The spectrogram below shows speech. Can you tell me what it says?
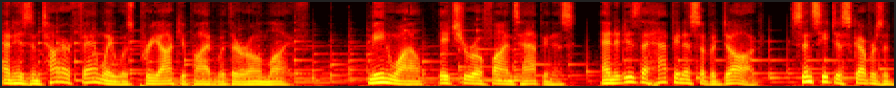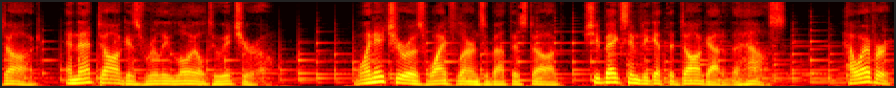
and his entire family was preoccupied with their own life. Meanwhile, Ichiro finds happiness, and it is the happiness of a dog, since he discovers a dog, and that dog is really loyal to Ichiro. When Ichiro's wife learns about this dog, she begs him to get the dog out of the house. However,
